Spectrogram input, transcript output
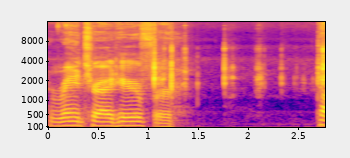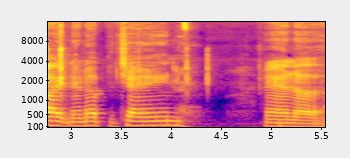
wrench right here for tightening up the chain. And uh,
